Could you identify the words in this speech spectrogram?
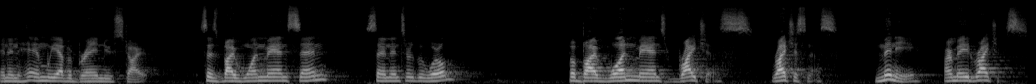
And in him, we have a brand new start. It says, By one man's sin, sin entered the world, but by one man's righteous, righteousness, many are made righteous.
